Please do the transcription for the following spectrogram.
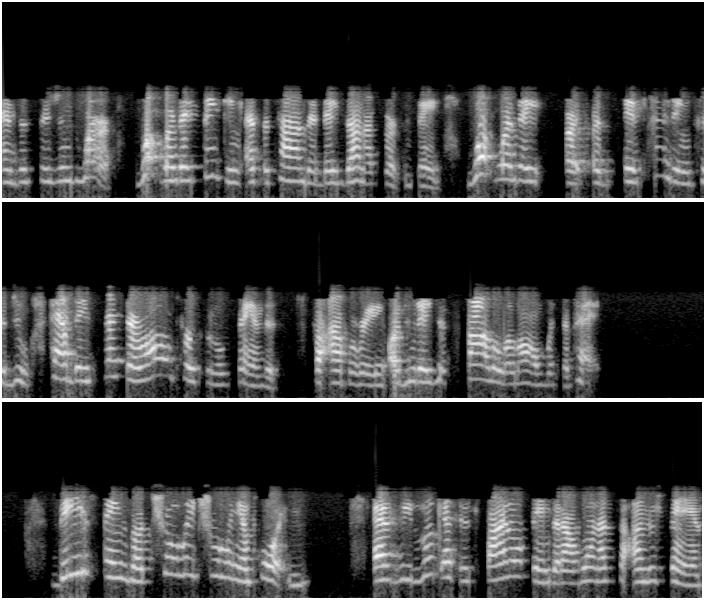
and decisions were. What were they thinking at the time that they done a certain thing? What were they uh, uh, intending to do? Have they set their own personal standards for operating, or do they just follow along with the pay? These things are truly, truly important as we look at this final thing that I want us to understand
